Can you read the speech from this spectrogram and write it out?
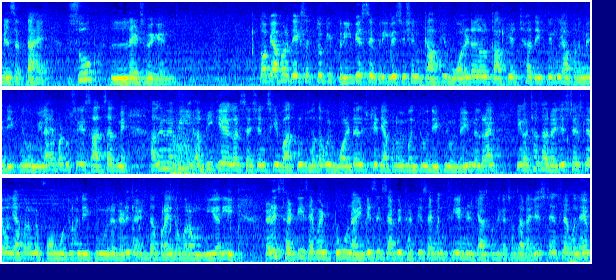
मिल सकता है। सो लेट्स बिगिन तो आप यहाँ पर देख सकते हो कि प्रीवियस से प्रीवियस सेशन काफ़ी वॉलेटल और काफ़ी अच्छा देखने को यहाँ पर हमें देखने को मिला है बट उसके साथ साथ में अगर मैं अभी अभी के अगर सेशंस की बात करूँ तो ज़्यादा कोई वॉलेटल स्टेट यहाँ पर हमें बनते हुए देखने को नहीं मिल रहा है। एक अच्छा सा रजिस्टेंस लेवल यहाँ पर हमें फॉर्म होते हुए देखने को मिल रहा है। At the price of around nearly that is thirty seven two ninety six या फिर थर्टी सेवन थ्री हंड्रेड के आसपास एक अच्छा सा रेजिस्टेंस लेवल है।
